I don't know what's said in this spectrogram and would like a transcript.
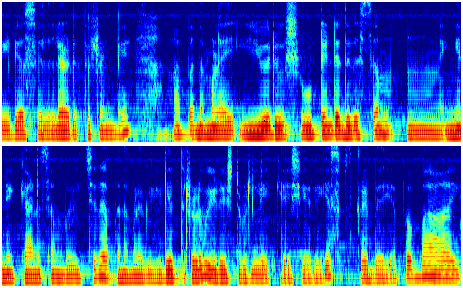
വീഡിയോസ് എല്ലാം എടുത്തിട്ടുണ്ട്. അപ്പോൾ നമ്മളെ ഈ ഒരു ഷൂട്ടിന്റെ ദിവസം ഇങ്ങനെയൊക്കെയാണ് സംഭവിച്ചത്. അപ്പോൾ നമ്മളെ വീഡിയോ ഇത്രയുള്ളൂ വീഡിയോ ഇഷ്ടപ്പെട്ട ലൈക്ക് ചെയ്യുക ഷെയർ ചെയ്യുക സബ്സ്ക്രൈബ് ചെയ്യുക. അപ്പോൾ ബായ്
